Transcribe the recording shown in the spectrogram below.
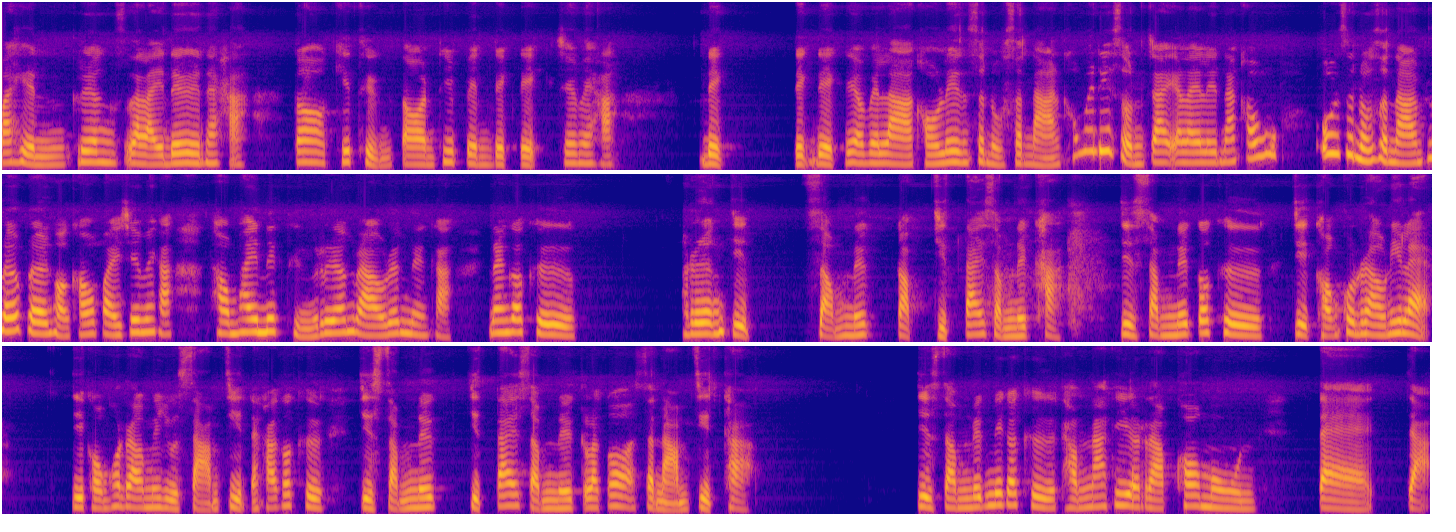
มาเห็นเครื่องสไลเดอร์นะคะ ก็คิดถึงตอนที่เป็นเด็กๆ ใช่ไหมคะ เด็กเด็กๆเนี่ยเวลาเขาเล่นสนุกสนานเขาไม่ได้สนใจอะไรเลยนะเขาอู้สนุกสนานเพลิดเพลินของเขาไปใช่ไหมคะทำให้นึกถึงเรื่องราวเรื่องหนึ่งค่ะ นั่นก็คือเรื่องจิตสำนึกกับจิตใต้สำนึกค่ะ จิตสำนึกก็คือจิตของคนเรานี่แหละ จิตของคนเรามีอยู่สามจิตนะคะ ก็คือจิตสำนึก จิตใต้สำนึกแล้วก็สนามจิตค่ะ จิตสำนึกนี่ก็คือทำหน้าที่รับข้อมูล แต่จะ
